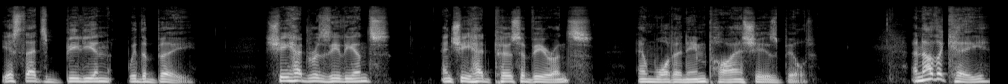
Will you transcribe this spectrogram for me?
Yes, that's billion with a B. She had resilience and she had perseverance, and what an empire she has built. Another key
